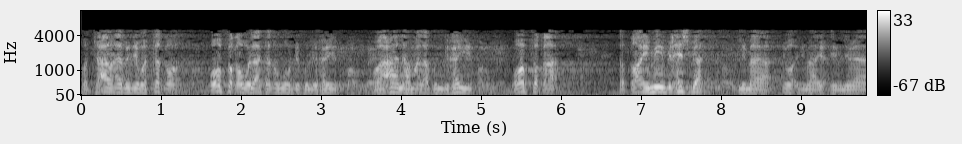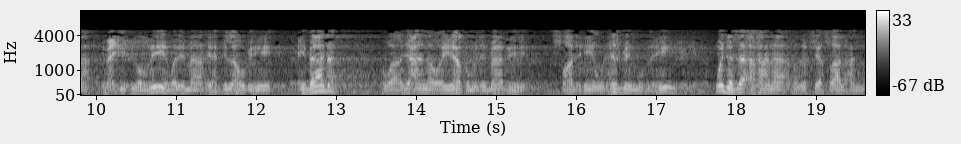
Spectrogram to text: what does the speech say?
والتعاون على البر والتقوى ووفق ولاة الأمور لكل خير وأعانهم على كل خير ووفق القائمين بالحسبة لما لما يرضيه ولما يهدي الله به عباده وجعلنا وإياكم من عباده الصالحين ومن حزبه المفلحين وجزاء أخانا فضيلة الشيخ صالح عن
